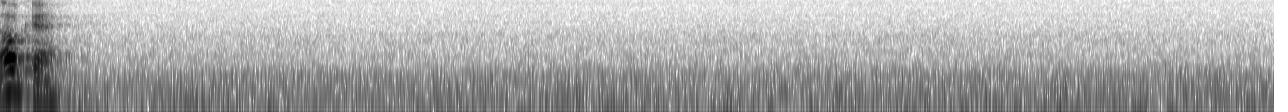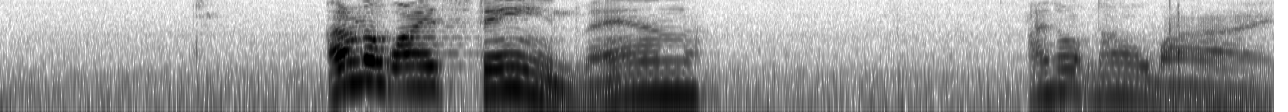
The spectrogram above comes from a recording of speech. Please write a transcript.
Okay. I don't know why it's stained, man. I don't know why.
